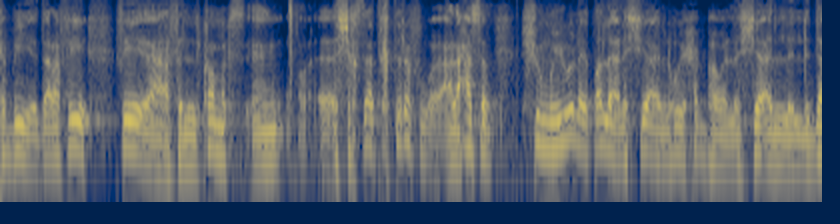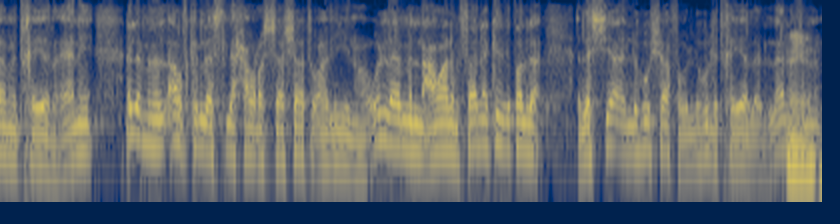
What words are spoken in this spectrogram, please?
غبية ترى في في في الكوميكس يعني الشخصيات تختلف على حسب شو ميوله يطلع الأشياء اللي هو يحبها ولا الأشياء اللي دائما يتخيلها يعني إلا من الأرض كلها أسلحة ورشاشات وآليين ولا من عوالم ثانية أكيد بيطلع الأشياء اللي هو شافها واللي هو اللي تخيلها لأن في, أيوه.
